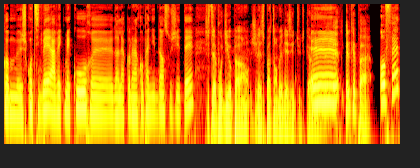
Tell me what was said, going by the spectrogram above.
comme je continuais avec mes cours euh, dans, la, dans la compagnie de danse où j'étais. C'était pour dire aux parents, je laisse pas tomber les études quand Euh, même. Quelque part. Au fait,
